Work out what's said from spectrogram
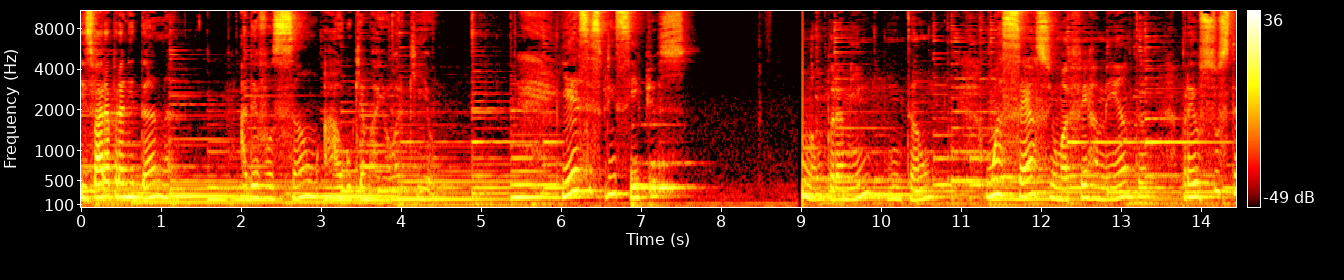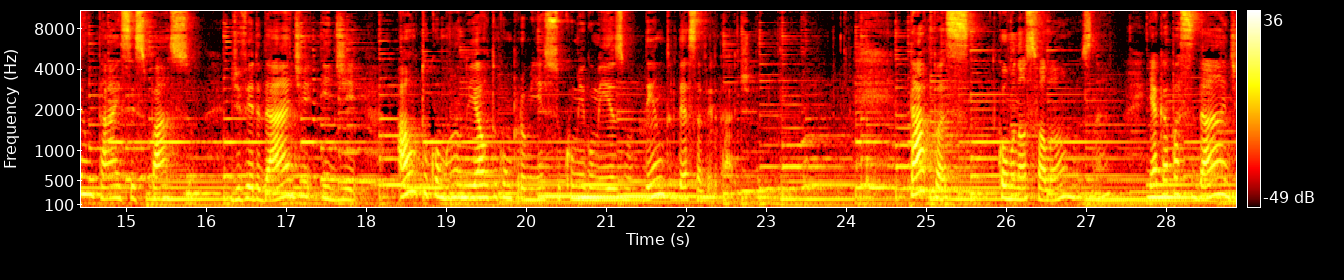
svarapranidana, a devoção a algo que é maior que eu. E esses princípios não para mim, então, um acesso e uma ferramenta para eu sustentar esse espaço de verdade e de autocomando e autocompromisso comigo mesmo dentro dessa verdade. Tapas, como nós falamos, né? É a capacidade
